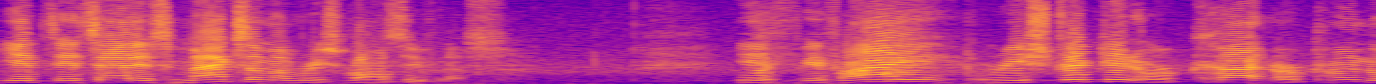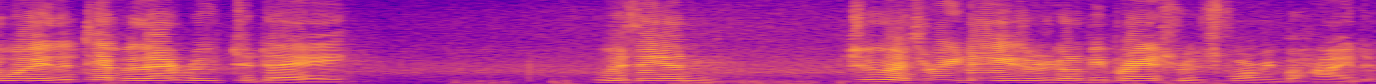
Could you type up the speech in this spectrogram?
it's, it's at its maximum responsiveness. If, if I restricted or cut or pruned away the tip of that root today, within two or three days there's going to be branch roots forming behind it.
